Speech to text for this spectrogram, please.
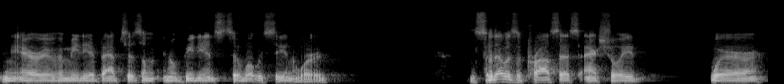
in the area of immediate baptism in obedience to what we see in the Word. And so that was a process actually where,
